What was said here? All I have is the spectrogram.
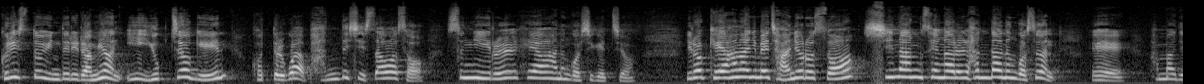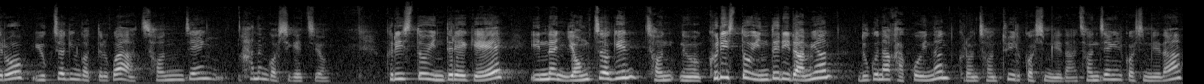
그리스도인들이라면 이 육적인 것들과 반드시 싸워서 승리를 해야 하는 것이겠죠. 이렇게 하나님의 자녀로서 신앙 생활을 한다는 것은 예, 한마디로 육적인 것들과 전쟁하는 것이겠죠. 그리스도인들에게 있는 영적인 전, 어, 그리스도인들이라면 누구나 갖고 있는 그런 전투일 것입니다. 전쟁일 것입니다.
